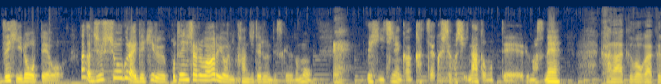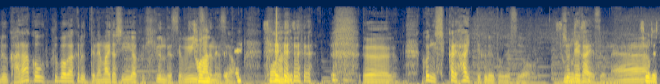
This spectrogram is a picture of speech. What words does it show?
ぜひローテを、なんか10勝ぐらいできるポテンシャルはあるように感じてるんですけれども、えぜひ1年間活躍してほしいなと思っておりますね。金久保が来る、金久保が来るってね、毎年よく聞くんですよ。耳にするんですよ。そうなんです。うん。これにしっかり入ってくれるとですよ。非常にでかいですよね。そうです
